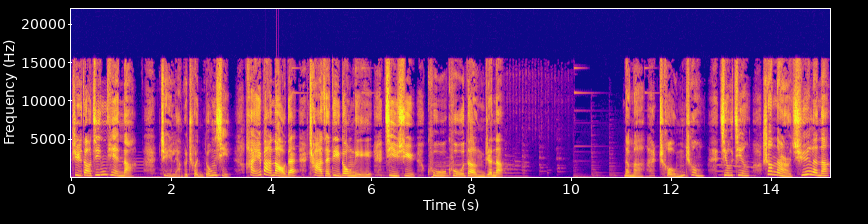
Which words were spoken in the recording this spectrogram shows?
直到今天呢，这两个蠢东西还把脑袋插在地洞里，继续苦苦等着呢。那么，虫虫究竟上哪儿去了呢？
